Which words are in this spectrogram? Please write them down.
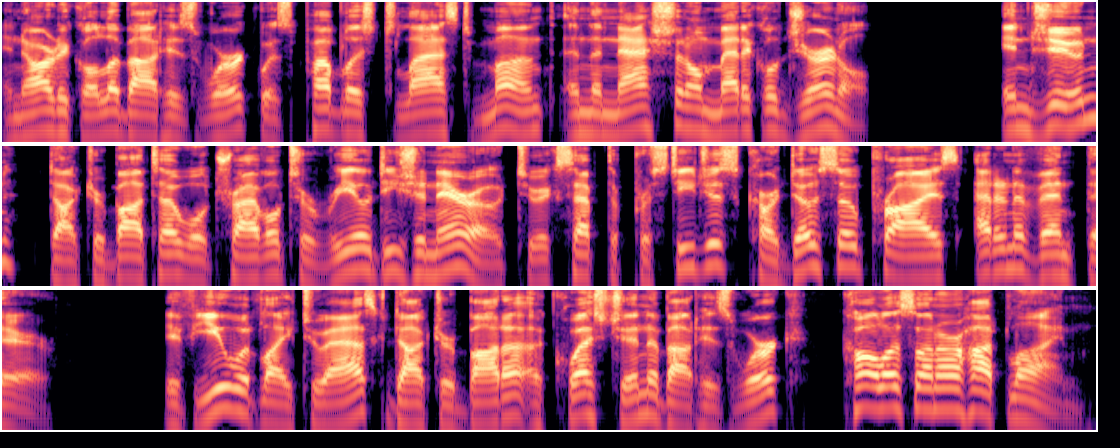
An article about his work was published last month in the National Medical Journal. In June, Dr. Bhatta will travel to Rio de Janeiro to accept the prestigious Cardoso Prize at an event there. If you would like to ask Dr. Bhatta a question about his work, call us on our hotline.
